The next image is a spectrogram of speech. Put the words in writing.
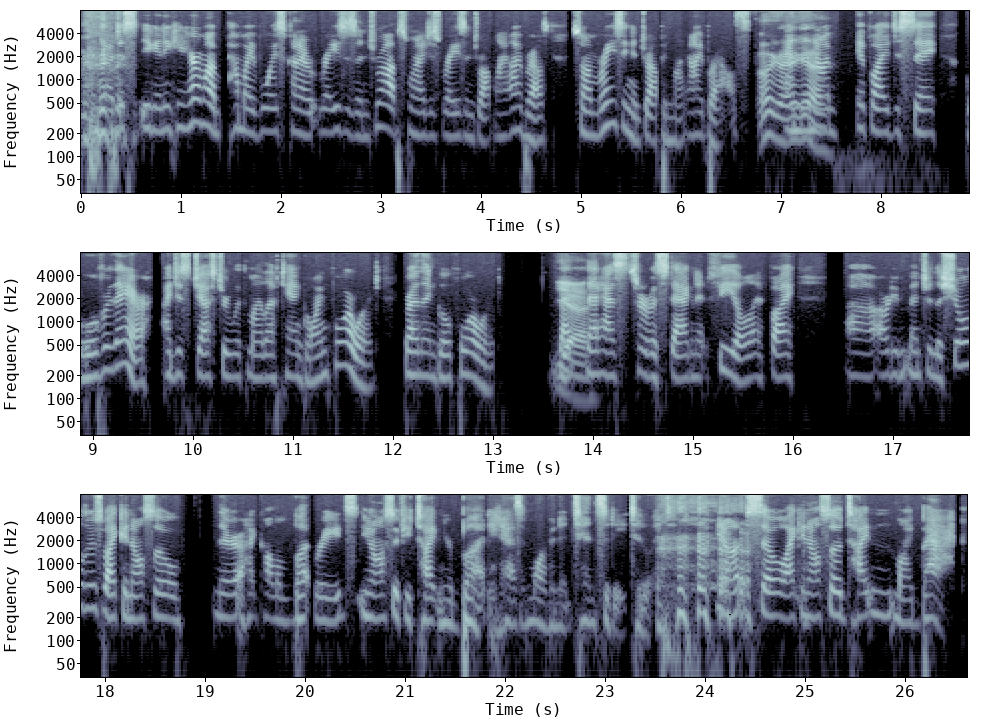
you know, just you can, you can hear my, how my voice kind of raises and drops when I just raise and drop my eyebrows. So I'm raising and dropping my eyebrows. Okay, and then yeah. I'm, if I just say go over there, I just gesture with my left hand going forward rather than go forward. That, yeah. that has sort of a stagnant feel. If I uh, already mentioned the shoulders, but I can also there I call them butt reads. You know, also if you tighten your butt, it has more of an intensity to it. you know, so I can also tighten my back,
